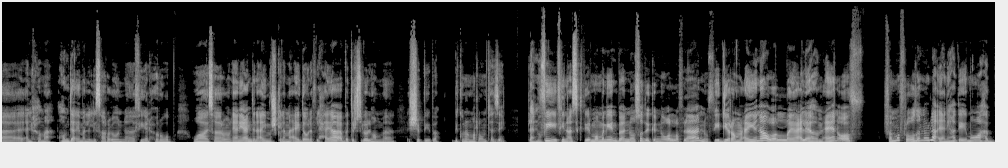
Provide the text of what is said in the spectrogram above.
الحماة هم دائما اللي يصارعون في الحروب ويصارعون. يعني عندنا أي مشكلة مع أي دولة في الحياة بترسلوا لهم الشبيبة بيكونون مرة ممتازين. لأنه في في ناس كثير مؤمنين بأنه صدق إنه والله فلان وفي ديرة معينة والله عليهم عين أوف. فالمفروض إنه لا يعني هذه مواهب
